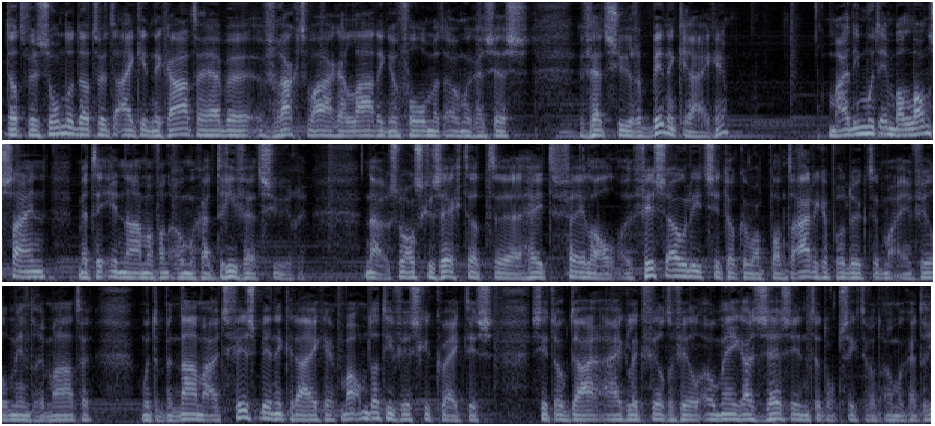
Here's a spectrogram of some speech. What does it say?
dat we zonder dat we het eigenlijk in de gaten hebben, vrachtwagenladingen vol met omega-6 vetzuren binnenkrijgen. Maar die moet in balans zijn met de inname van omega-3 vetzuren. Nou, zoals gezegd, dat uh, heet veelal visolie. Het zit ook in wat plantaardige producten, maar in veel mindere mate. Moet het met name uit vis binnenkrijgen. Maar omdat die vis gekweekt is, zit ook daar eigenlijk veel te veel omega-6 in ten opzichte van omega-3.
